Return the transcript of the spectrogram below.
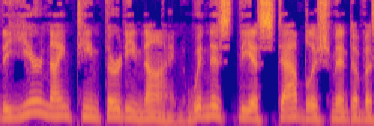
The year 1939 witnessed the establishment of a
